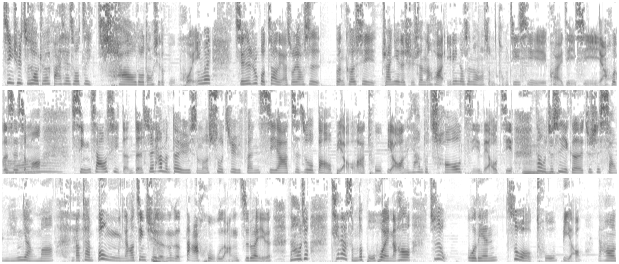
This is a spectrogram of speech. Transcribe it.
进去之后就会发现说自己超多东西都不会，因为其实如果照理来说，要是本科系专业的学生的话，一定都是那种什么统计系、会计系啊，或者是什么行销系等等，所以他们对于什么数据分析啊、制作报表啊、图表啊那些，他们都超级了解。嗯、但我就是一个就是小绵羊吗？然后突然嘣，然后进去的那个大虎狼之类的，然后就天哪，什么都不会，然后就是。我连做图表，然后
